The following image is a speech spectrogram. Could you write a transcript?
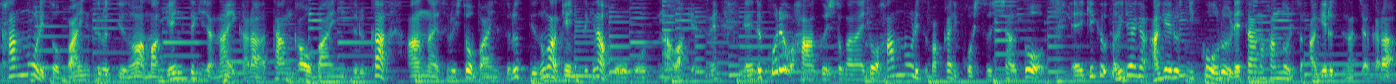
反応率を倍にするっていうのは、まあ、現実的じゃないから、単価を倍にするか、案内する人を倍にするっていうのが現実的な方法なわけですね。え、で、これを把握しとかないと、反応率ばっかり固執しちゃうと、えー、結局売り上げを上げるイコールレターの反応率を上げるってなっちゃうから、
